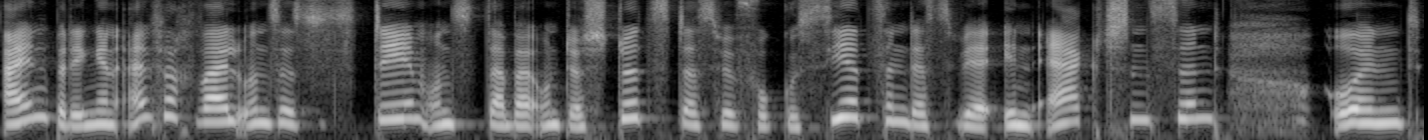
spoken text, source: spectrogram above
einbringen, einfach weil unser System uns dabei unterstützt, dass wir fokussiert sind, dass wir in Action sind. Und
